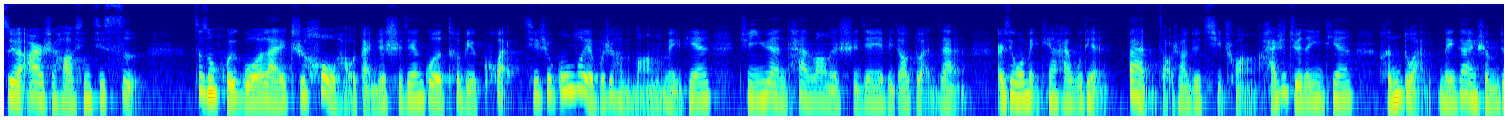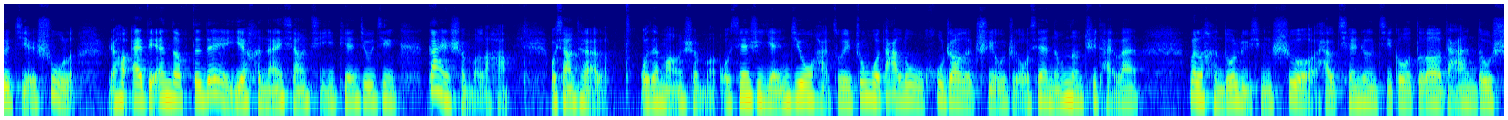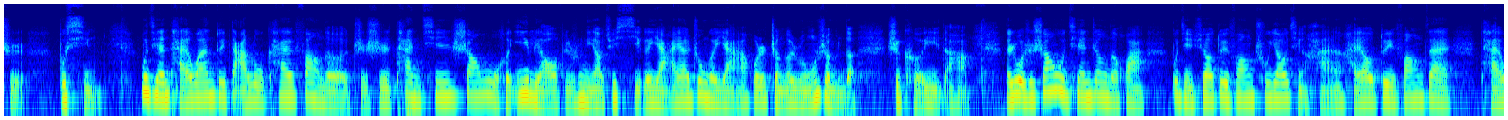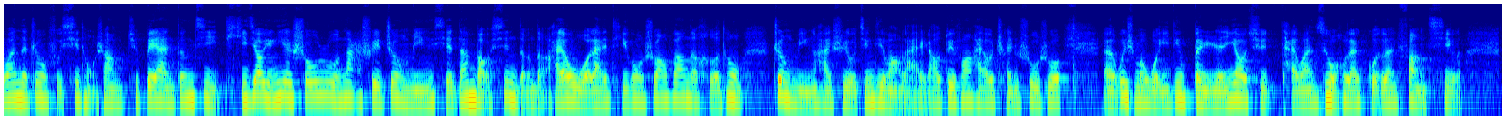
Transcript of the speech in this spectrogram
四月二十号，星期四。自从回国来之后，哈，我感觉时间过得特别快。其实工作也不是很忙，每天去医院探望的时间也比较短暂。而且我每天还五点半早上就起床，还是觉得一天很短，没干什么就结束了。然后 at the end of the day 也很难想起一天究竟干什么了哈。我想起来了，我在忙什么？我先是研究哈，作为中国大陆护照的持有者，我现在能不能去台湾？问了很多旅行社还有签证机构，得到的答案都是。不行，目前台湾对大陆开放的只是探亲、商务和医疗，比如说你要去洗个牙呀、种个牙或者整个容什么的，是可以的哈。那如果是商务签证的话，不仅需要对方出邀请函，还要对方在台湾的政府系统上去备案登记、提交营业收入、纳税证明、写担保信等等，还要我来提供双方的合同证明，还是有经济往来，然后对方还要陈述说，呃，为什么我一定本人要去台湾，所以我后来果断放弃了。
